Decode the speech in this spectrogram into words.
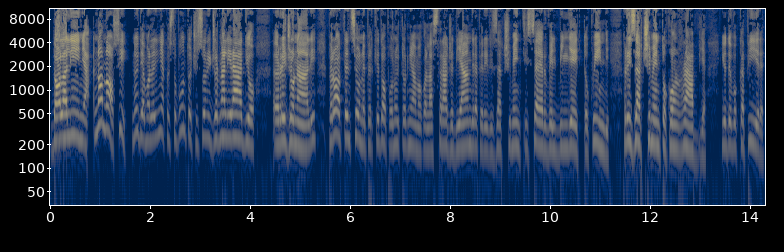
do la linea. No, no, sì, noi diamo la linea a questo punto, ci sono i giornali radio eh, regionali, però attenzione perché dopo noi torniamo con la strage di Andria per i risarcimenti, serve il biglietto, quindi risarcimento con rabbia. Io devo capire,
